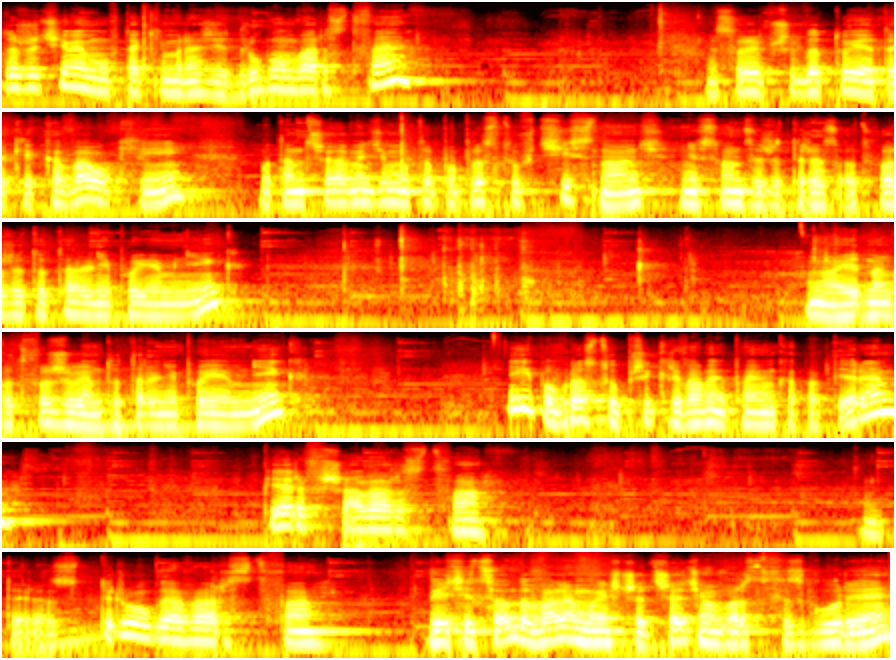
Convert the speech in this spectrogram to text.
Dorzucimy mu w takim razie drugą warstwę. Ja sobie przygotuję takie kawałki, bo tam trzeba będzie mu to po prostu wcisnąć. Nie sądzę, że teraz otworzę totalnie pojemnik. No, jednak otworzyłem totalnie pojemnik. I po prostu przykrywamy pająka papierem. Pierwsza warstwa. Teraz druga warstwa. Wiecie co, dowalę mu jeszcze trzecią warstwę z góry,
